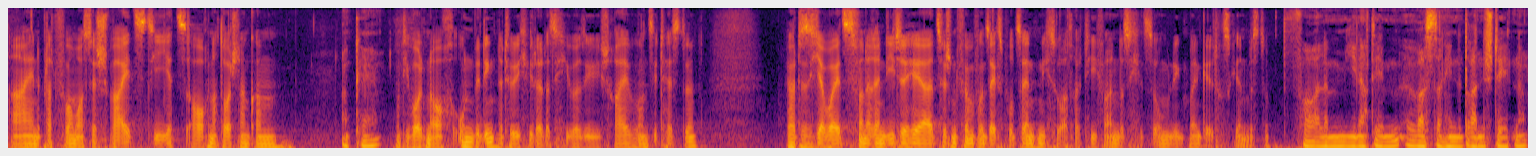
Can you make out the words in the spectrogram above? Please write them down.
eine Plattform aus der Schweiz, die jetzt auch nach Deutschland kommen. okay. Und die wollten auch unbedingt natürlich wieder, dass ich über sie schreibe und sie teste. Hörte sich aber jetzt von der Rendite her zwischen 5 und 6 Prozent nicht so attraktiv an, dass ich jetzt unbedingt mein Geld riskieren müsste. Vor allem je nachdem, was dann hinten dran steht, ne?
